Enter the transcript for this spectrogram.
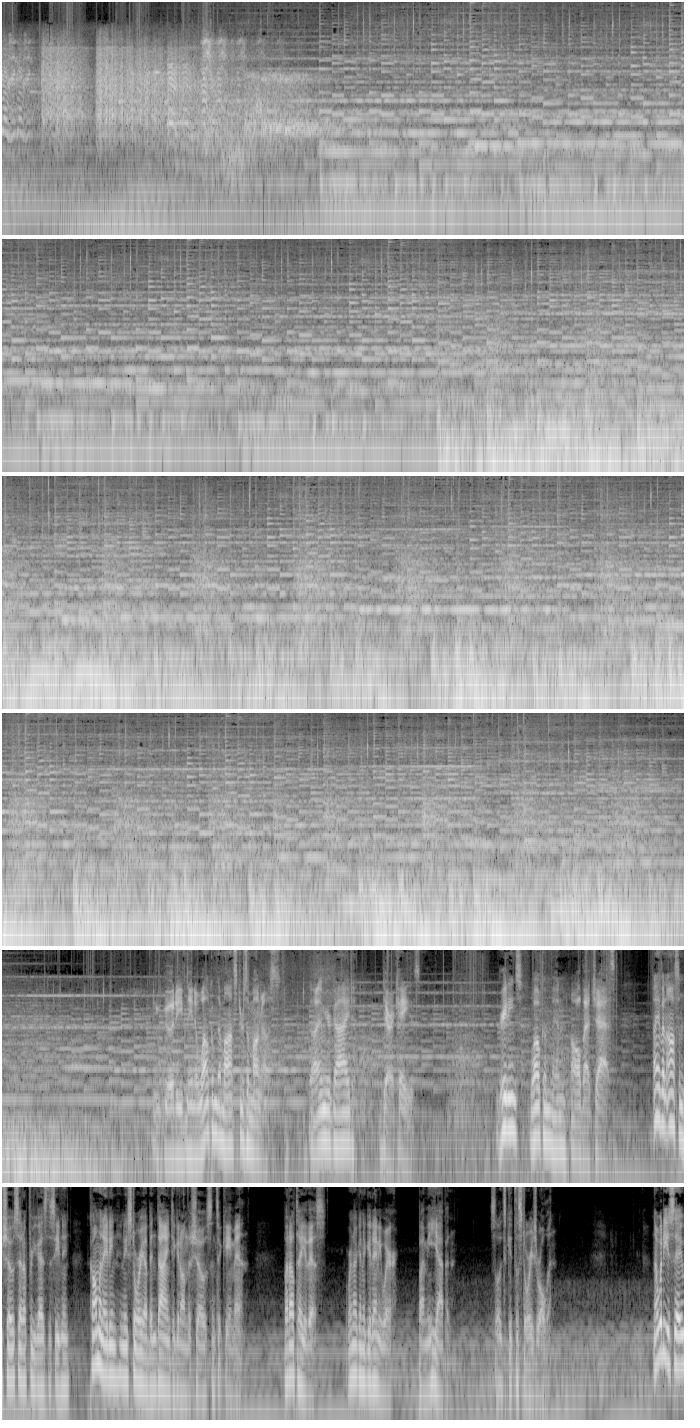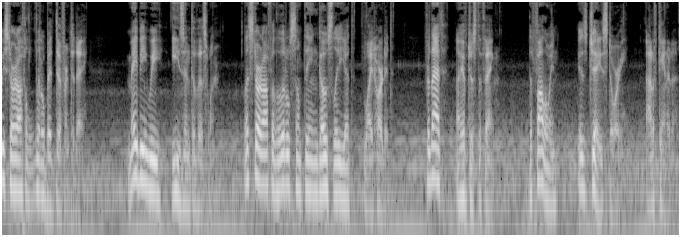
Good welcome to Monsters Among Us. I am your guide, Derek Hayes. Greetings, welcome, and all that jazz. I have an awesome show set up for you guys this evening, culminating in a story I've been dying to get on the show since it came in. But I'll tell you this we're not going to get anywhere by me yapping. So let's get the stories rolling. Now, what do you say we start off a little bit different today? Maybe we ease into this one. Let's start off with a little something ghostly yet lighthearted. For that, I have just the thing. The following is Jay's story, out of Canada.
